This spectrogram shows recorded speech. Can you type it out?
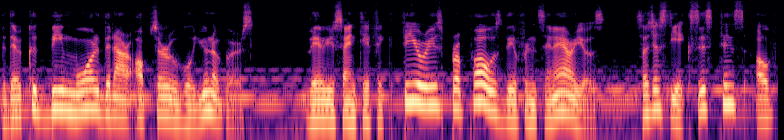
that there could be more than our observable universe. Various scientific theories propose different scenarios, such as the existence of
